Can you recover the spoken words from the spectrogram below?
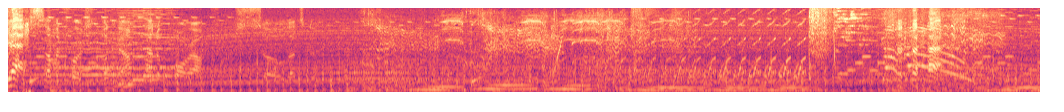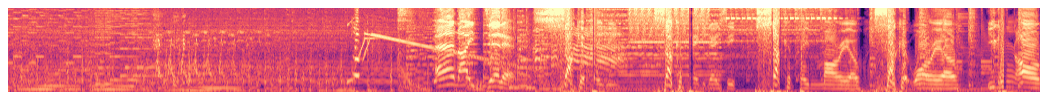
Yes, I'm in first. Okay, I'm kind of far out first, so that's good. And I did it! Suck it, baby! Suck it, baby Daisy! Suck it, baby Mario! Suck it, Wario! You can all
